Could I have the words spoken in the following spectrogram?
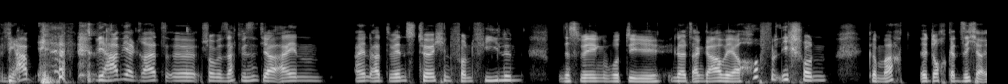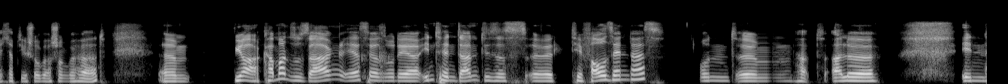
wir, haben, wir haben ja gerade äh, schon gesagt, wir sind ja ein, ein Adventstürchen von vielen. Deswegen wurde die Inhaltsangabe ja hoffentlich schon gemacht. Äh, doch, ganz sicher, ich habe die sogar schon gehört. Ähm, ja, kann man so sagen. Er ist ja so der Intendant dieses äh, TV-Senders und ähm, hat alle in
